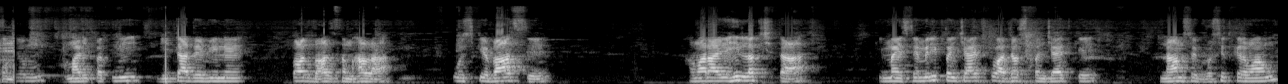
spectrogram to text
सं- जब हमारी पत्नी गीता देवी ने पदभार संभाला, उसके बाद से हमारा यही लक्ष्य था कि मैं सेमरी पंचायत को आदर्श पंचायत के नाम से घोषित करवाऊं।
